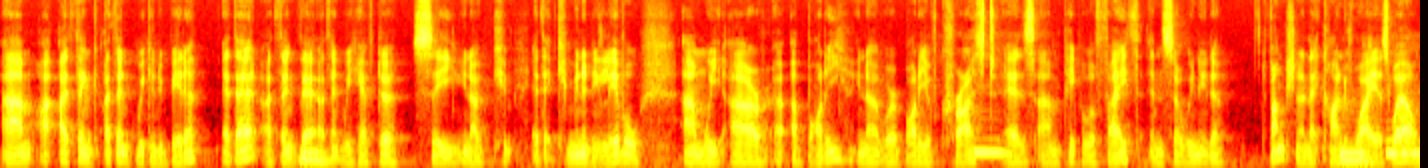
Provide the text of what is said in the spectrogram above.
Um, I, I think I think we can do better at that. I think that I think we have to see, you know, com- at that community level, um, we are a, a body. You know, we're a body of Christ as um, people of faith, and so we need to function in that kind of way as well.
